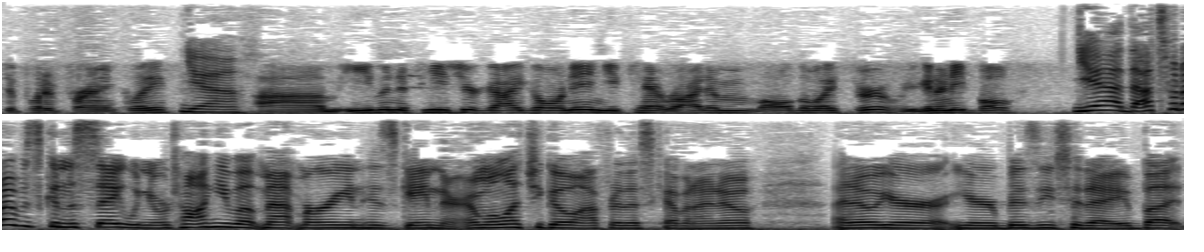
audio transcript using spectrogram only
to put it frankly. Yeah. Um, even if he's your guy going in, you can't ride him all the way through. You're going to need both. Yeah, that's what I was going to say when you were talking about Matt Murray and his game there. And we'll let you go after this, Kevin. I know, I know you're you're busy today, but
